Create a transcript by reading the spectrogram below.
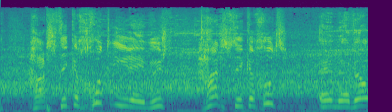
34-4. Hartstikke goed, Irene Wust. Hartstikke goed. En uh, wel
